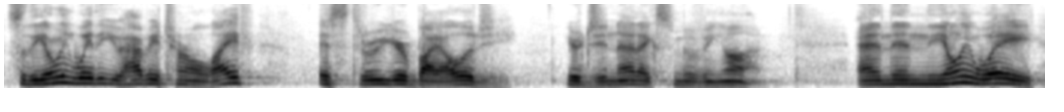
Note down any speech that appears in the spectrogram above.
So, the only way that you have eternal life is through your biology, your genetics moving on. And then the only way,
